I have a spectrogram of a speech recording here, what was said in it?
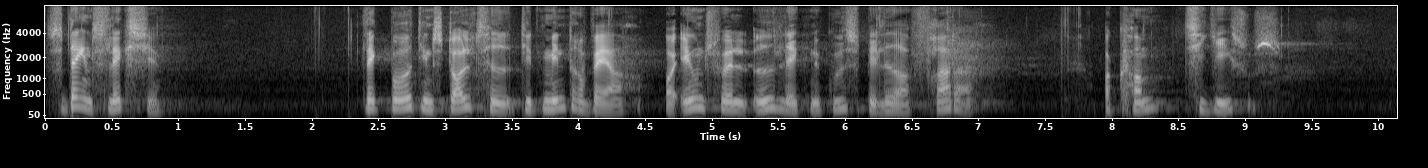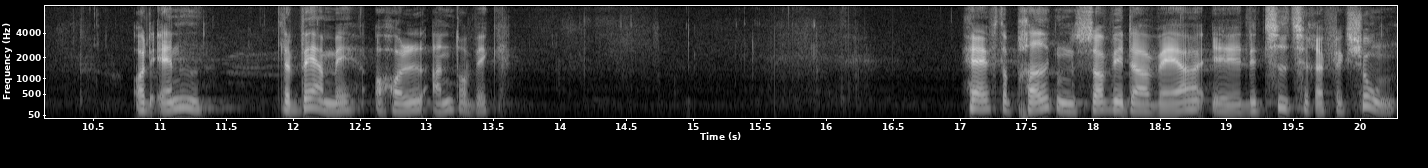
Så dagens lektie. Læg både din stolthed, dit mindre værd og eventuelle ødelæggende gudsbilleder fra dig, og kom til Jesus. Og det andet, lad være med at holde andre væk. Herefter prædiken, så vil der være øh, lidt tid til refleksion,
